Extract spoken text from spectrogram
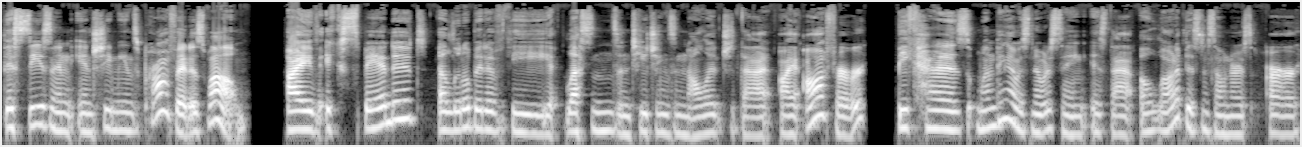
this season in She Means Profit as well. I've expanded a little bit of the lessons and teachings and knowledge that I offer because one thing I was noticing is that a lot of business owners are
